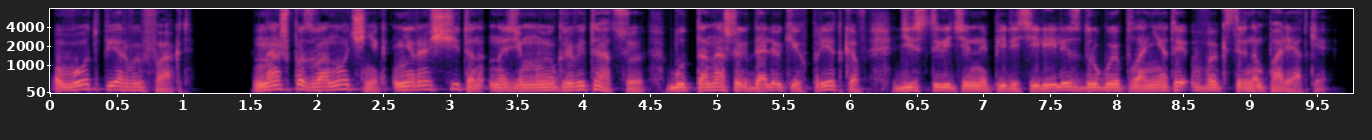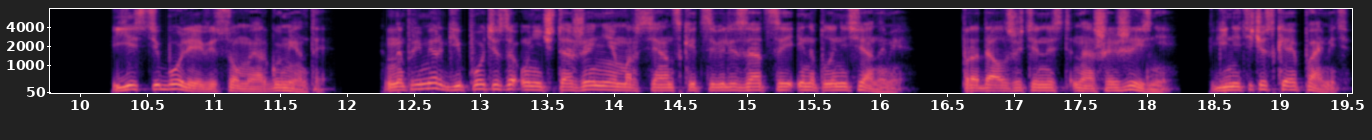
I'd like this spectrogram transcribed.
Вот первый факт. Наш позвоночник не рассчитан на земную гравитацию, будто наших далеких предков действительно переселили с другой планеты в экстренном порядке. Есть и более весомые аргументы. Например, гипотеза уничтожения марсианской цивилизации инопланетянами, продолжительность нашей жизни, генетическая память.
